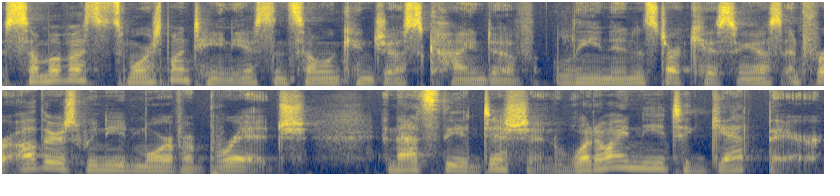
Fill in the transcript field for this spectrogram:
some of us it's more spontaneous and someone can just kind of lean in and start kissing us. And for others, we need more of a bridge. And that's the addition. What do I need to get there?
